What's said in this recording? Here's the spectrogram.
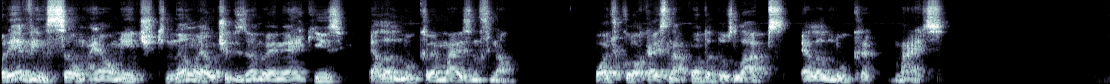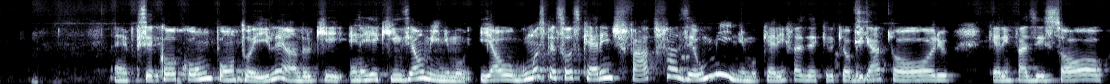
prevenção realmente, que não é utilizando o NR15, ela lucra mais no final. Pode colocar isso na ponta dos lápis, ela lucra mais. É, porque você colocou um ponto aí, Leandro, que NR15 é o mínimo. E algumas pessoas querem, de fato, fazer o mínimo, querem fazer aquilo que é obrigatório, querem fazer só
